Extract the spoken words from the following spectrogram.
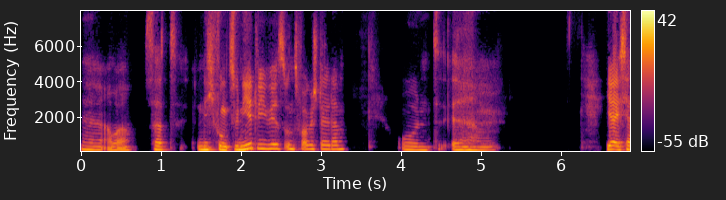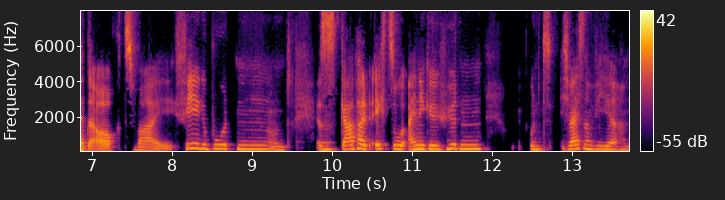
Äh, aber es hat nicht funktioniert, wie wir es uns vorgestellt haben. Und ähm, ja, ich hatte auch zwei Fehlgeburten und es gab halt echt so einige Hürden, und ich weiß noch, wir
